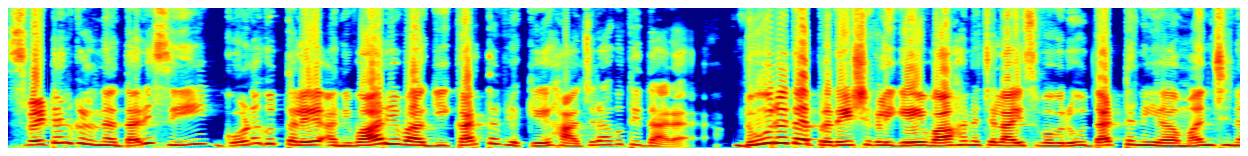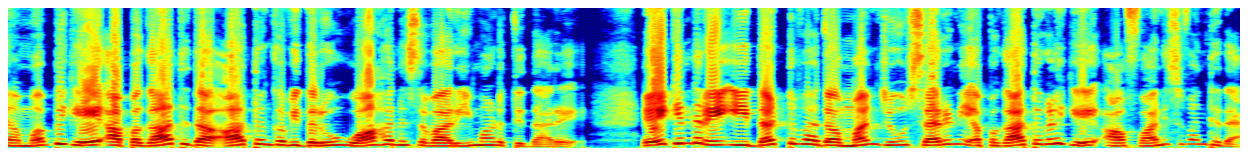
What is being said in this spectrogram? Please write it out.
ಸ್ವೆಟರ್ಗಳನ್ನು ಧರಿಸಿ ಗೊಣಗುತ್ತಲೇ ಅನಿವಾರ್ಯವಾಗಿ ಕರ್ತವ್ಯಕ್ಕೆ ಹಾಜರಾಗುತ್ತಿದ್ದಾರೆ. ದೂರದ ಪ್ರದೇಶಗಳಿಗೆ ವಾಹನ ಚಲಾಯಿಸುವವರು ದಟ್ಟಣೆಯ ಮಂಜಿನ ಮಬ್ಬಿಗೆ ಅಪಘಾತದ ಆತಂಕವಿದ್ದರೂ ವಾಹನ ಸವಾರಿ ಮಾಡುತ್ತಿದ್ದಾರೆ. ಏಕೆಂದರೆ ಈ ದಟ್ಟವಾದ ಮಂಜು ಸರಣಿ ಅಪಘಾತಗಳಿಗೆ ಆಹ್ವಾನಿಸುವಂತಿದೆ.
